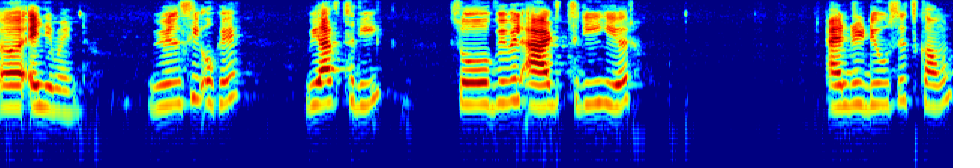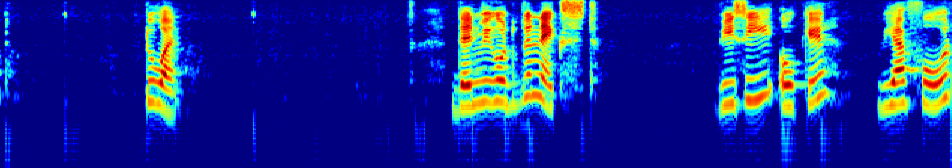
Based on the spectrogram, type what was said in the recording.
uh, element. We will see okay we have 3 so we will add 3 here and reduce its count to 1 then we go to the next. We see okay we have 4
